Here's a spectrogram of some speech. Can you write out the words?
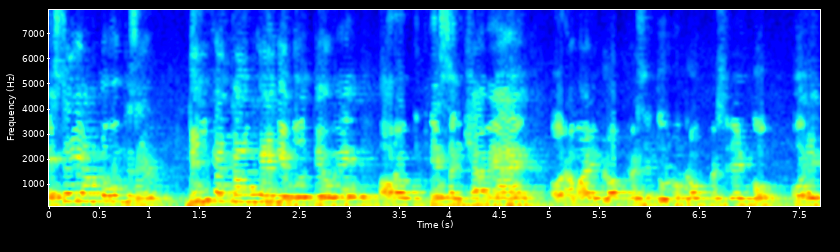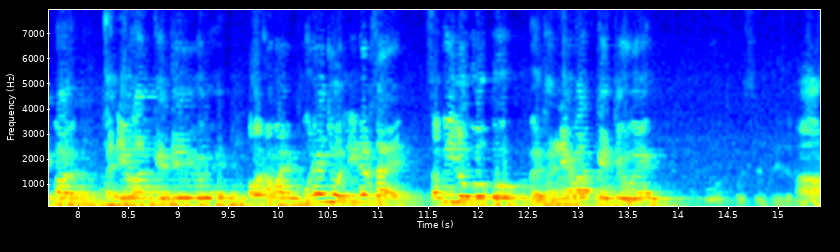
ऐसे ही आप लोगों के साथ मिलकर काम करेंगे बोलते हुए। और अब इतने संख्या में आए और हमारे ब्लॉक प्रेसिडेंट दोनों ब्लॉक प्रेसिडेंट को और एक बार धन्यवाद कहते हुए और हमारे पूरे जो लीडर्स आए सभी लोगों को मैं धन्यवाद कहते हुए हाँ।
